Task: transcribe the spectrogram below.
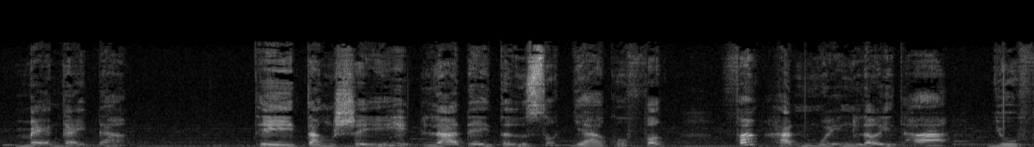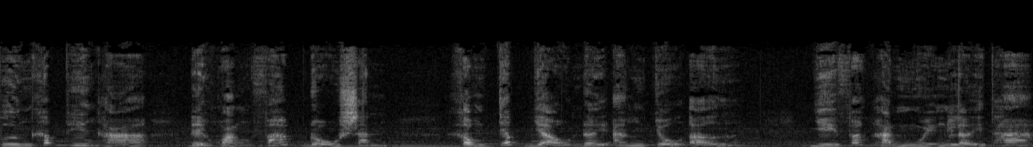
Mẹ Ngài đáp. Thì tăng sĩ là đệ tử xuất gia của Phật phát hạnh nguyện lợi tha, du phương khắp thiên hạ để hoàng pháp độ sanh, không chấp vào nơi ăn chỗ ở. Vì phát hạnh nguyện lợi tha,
